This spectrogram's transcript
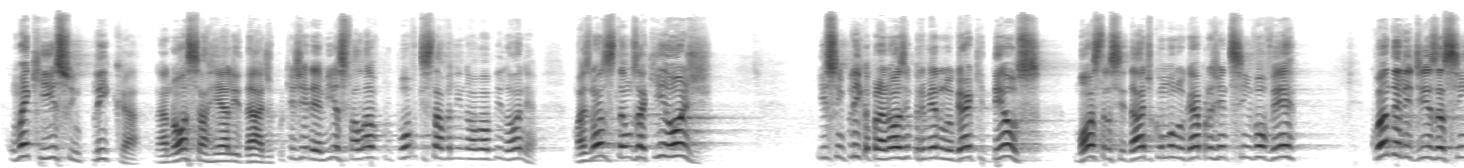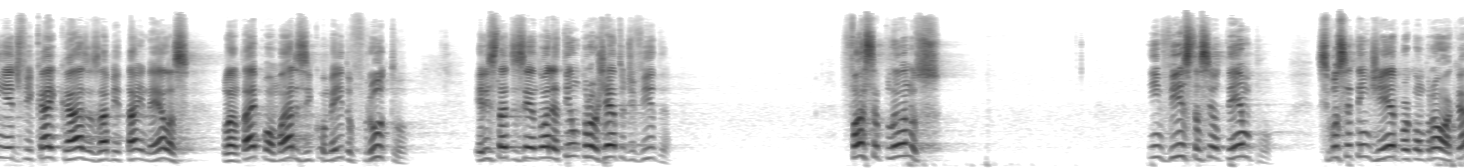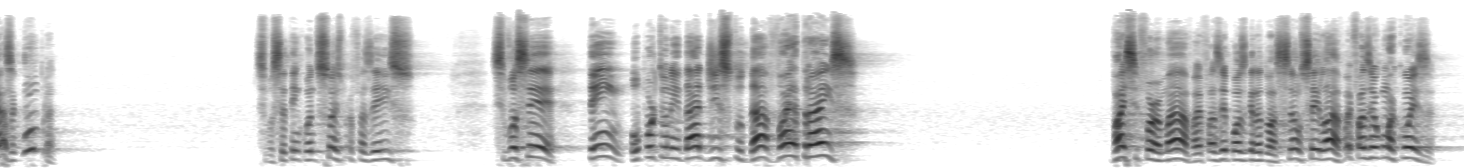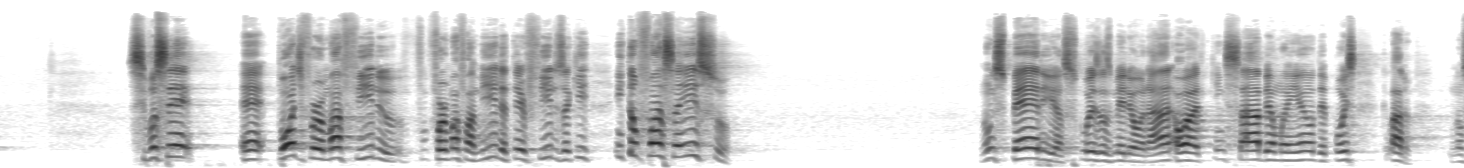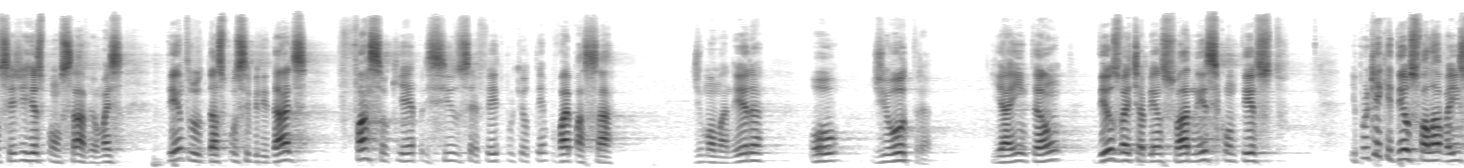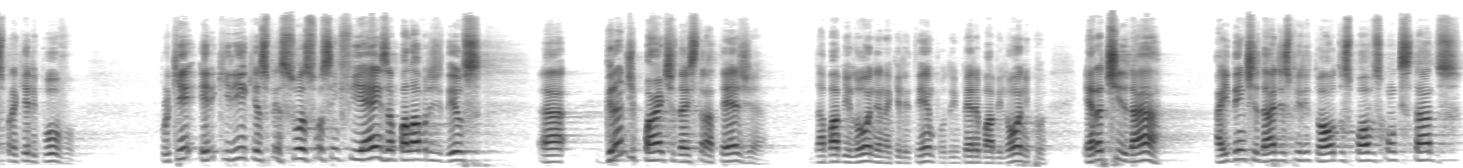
Como é que isso implica na nossa realidade? Porque Jeremias falava para o povo que estava ali na Babilônia, mas nós estamos aqui hoje. Isso implica para nós, em primeiro lugar, que Deus mostra a cidade como um lugar para a gente se envolver. Quando ele diz assim: edificai casas, habitai nelas, plantai pomares e comei do fruto, ele está dizendo: olha, tem um projeto de vida. Faça planos. Invista seu tempo. Se você tem dinheiro para comprar uma casa, compra se você tem condições para fazer isso. Se você tem oportunidade de estudar, vai atrás. Vai se formar, vai fazer pós-graduação, sei lá, vai fazer alguma coisa. Se você é, pode formar filho, formar família, ter filhos aqui, então faça isso. Não espere as coisas melhorar. Quem sabe amanhã ou depois. Claro, não seja irresponsável, mas dentro das possibilidades, faça o que é preciso ser feito, porque o tempo vai passar, de uma maneira ou de outra. E aí então, Deus vai te abençoar nesse contexto. E por que, que Deus falava isso para aquele povo? Porque Ele queria que as pessoas fossem fiéis à palavra de Deus. Ah, grande parte da estratégia da Babilônia naquele tempo, do Império Babilônico, era tirar a identidade espiritual dos povos conquistados.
